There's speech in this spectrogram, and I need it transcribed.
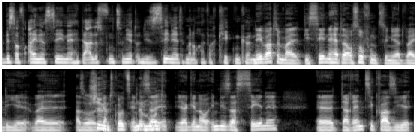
bis auf eine Szene hätte alles funktioniert und diese Szene hätte man auch einfach kicken können. Nee, warte mal, die Szene hätte auch so funktioniert, weil die, weil, also Stimmt, ganz kurz, in dieser, Mond. ja genau, in dieser Szene, äh, da rennt sie quasi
